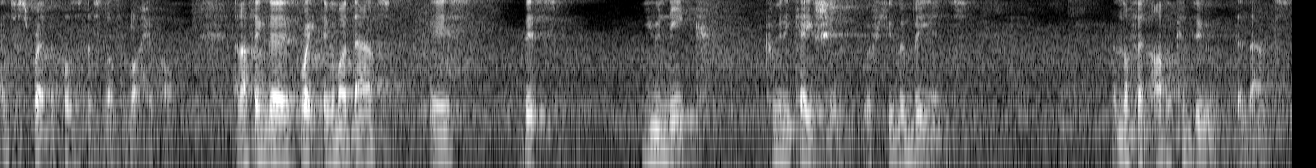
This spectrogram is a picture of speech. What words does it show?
and to spread the positive stuff about hip hop. And I think the great thing about dance is this unique communication with human beings and nothing other can do than dance.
